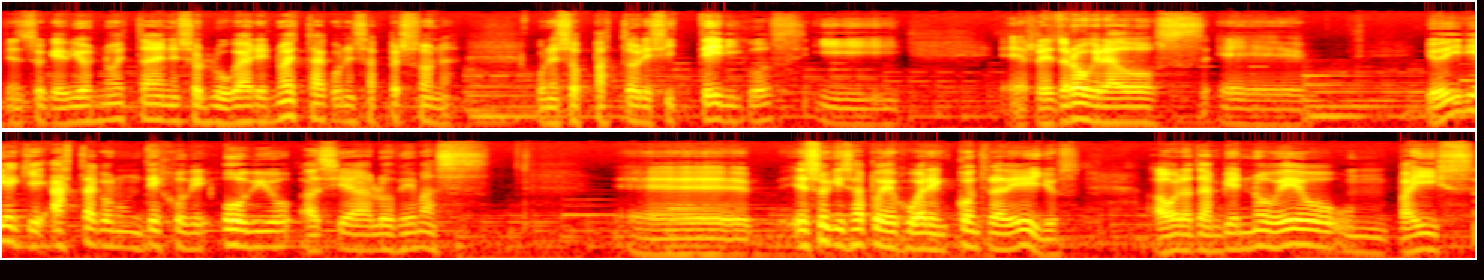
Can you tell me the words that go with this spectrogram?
Pienso que Dios no está en esos lugares, no está con esas personas, con esos pastores histéricos y eh, retrógrados. Eh, yo diría que hasta con un dejo de odio hacia los demás. eso quizás puede jugar en contra de ellos. Ahora también no veo un país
